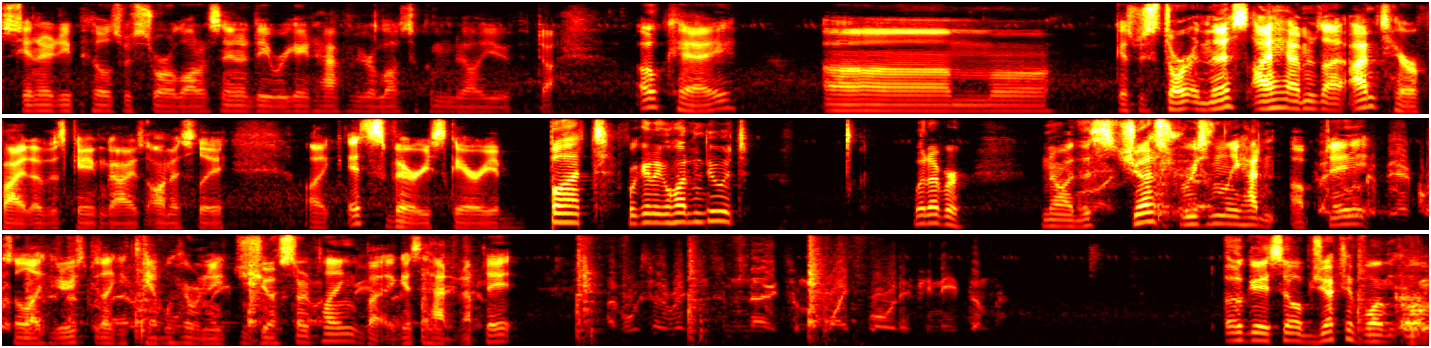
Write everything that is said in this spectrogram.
Sanity pills restore a lot of sanity, regain half of your lost equipment value if you die. Okay. Um, uh, guess we start in this. I am I'm terrified of this game, guys. Honestly, like it's very scary. But we're gonna go ahead and do it. Whatever. No, this just recently had an update. So like there used to be like a table here when I just started playing, but I guess it had an update. Okay, so objective one, oh,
